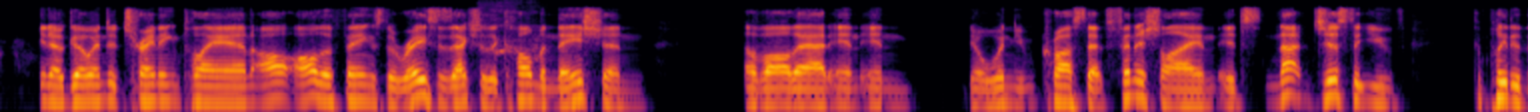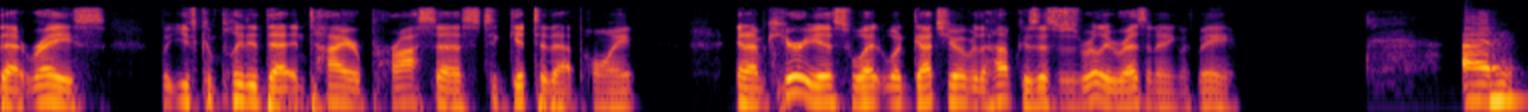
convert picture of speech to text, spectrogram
you know go into training plan all all the things. The race is actually the culmination of all that. And and you know when you cross that finish line it's not just that you've completed that race but you've completed that entire process to get to that point and i'm curious what what got you over the hump because this is really resonating with me. Um,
